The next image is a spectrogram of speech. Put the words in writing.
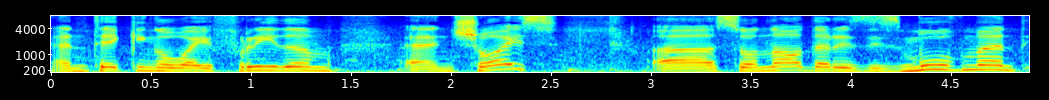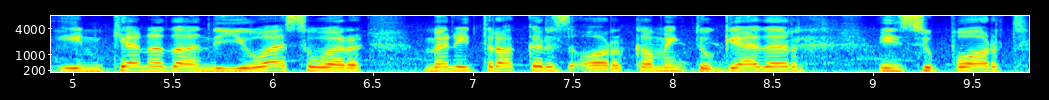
and taking away freedom and choice. Uh, so now there is this movement in Canada and the US where many truckers are coming together in support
